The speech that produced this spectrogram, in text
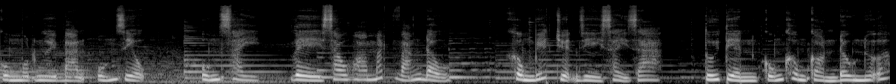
cùng một người bạn uống rượu, uống say, về sau hoa mắt váng đầu. Không biết chuyện gì xảy ra, túi tiền cũng không còn đâu nữa.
